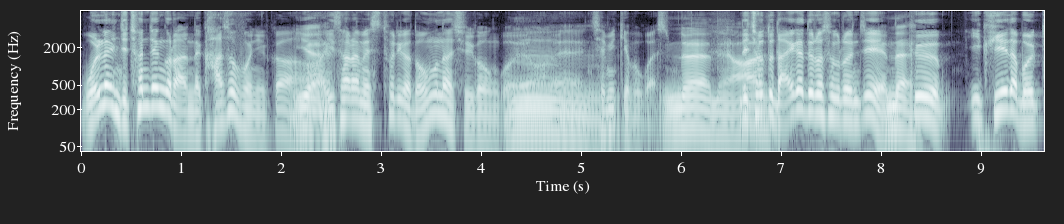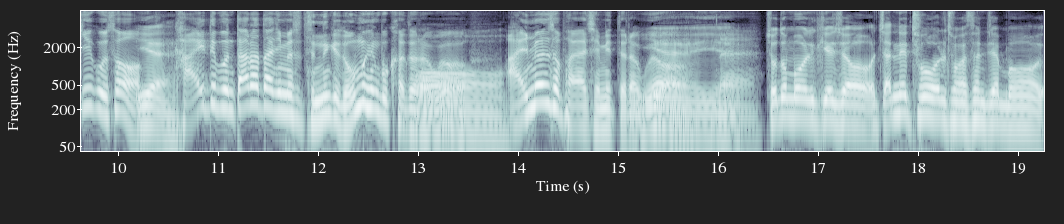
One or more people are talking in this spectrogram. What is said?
원래 이제 천재인 걸 아는데 가서 보니까 예. 아, 이 사람의 스토리가 너무나 즐거운 거예요. 음. 예, 재밌게 보고 왔습니다. 네, 네. 근데 저도 나이가 들어서 그런지 네. 그이 귀에다 뭘 끼고서 예. 가이드분 따라다니면서 듣는 게 너무 행복하더라고요. 오. 알면서 봐야 재밌더라고요. 예, 예. 네. 저도 뭐 이렇게 저 짠내 투어를 통해서 이제 뭐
